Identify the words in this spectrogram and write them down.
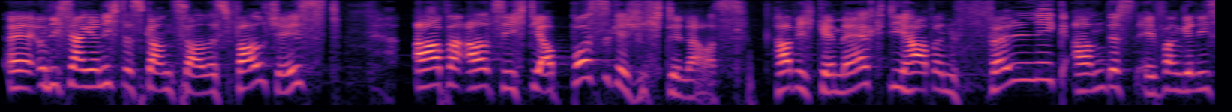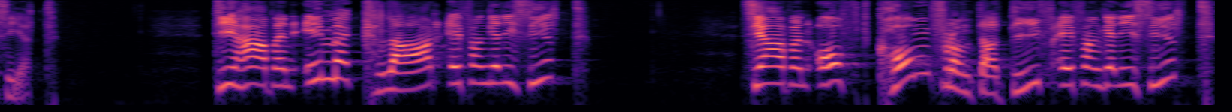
Äh, und ich sage ja nicht, dass ganz alles falsch ist. Aber als ich die Apostelgeschichte las, habe ich gemerkt, die haben völlig anders evangelisiert. Die haben immer klar evangelisiert. Sie haben oft konfrontativ evangelisiert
